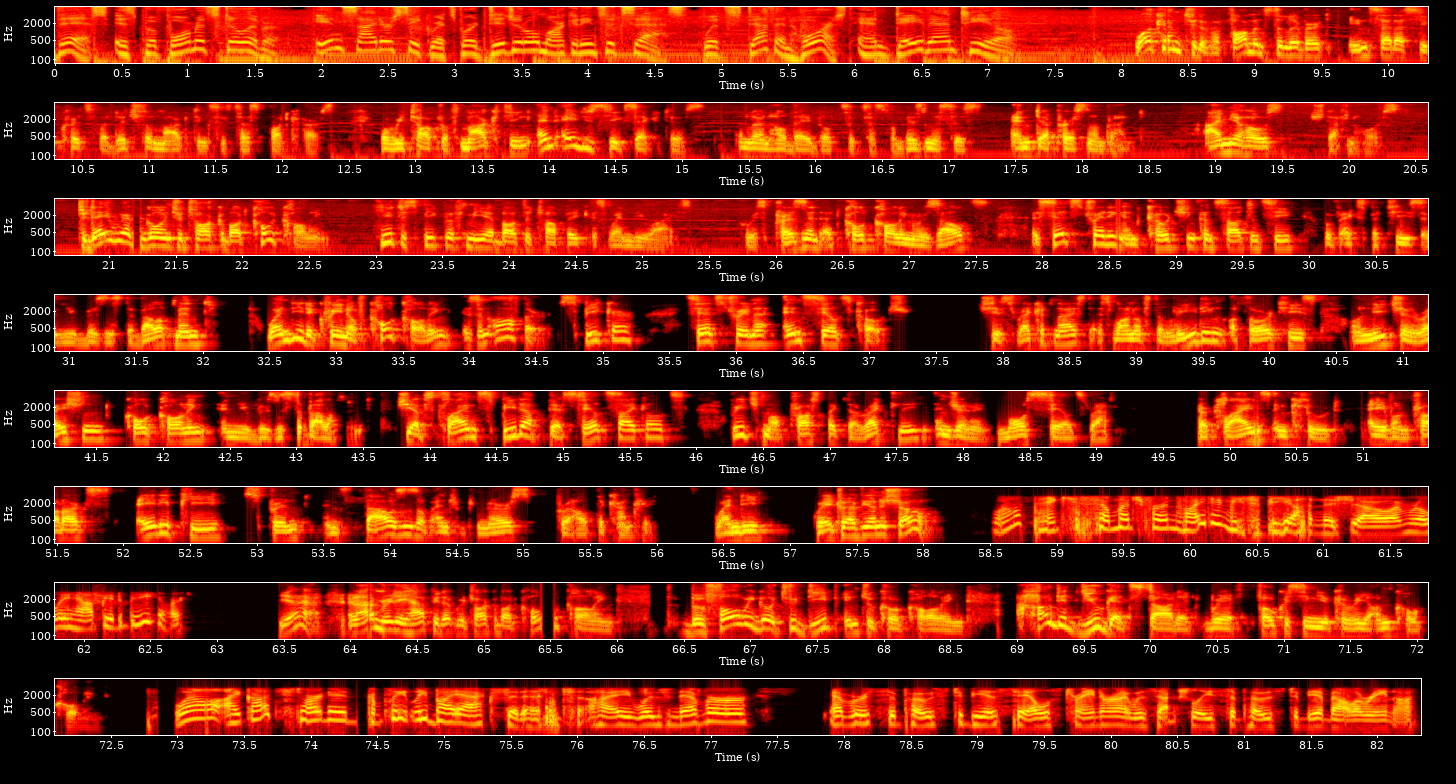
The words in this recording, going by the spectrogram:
This is Performance Delivered Insider Secrets for Digital Marketing Success with Stefan Horst and Dave Antil. Welcome to the Performance Delivered Insider Secrets for Digital Marketing Success podcast, where we talk with marketing and agency executives and learn how they build successful businesses and their personal brand. I'm your host, Stefan Horst. Today we're going to talk about cold calling. Here to speak with me about the topic is Wendy Weiss who is president at Cold Calling Results, a sales training and coaching consultancy with expertise in new business development. Wendy, the queen of cold calling, is an author, speaker, sales trainer, and sales coach. She is recognized as one of the leading authorities on lead generation, cold calling, and new business development. She helps clients speed up their sales cycles, reach more prospect directly, and generate more sales revenue. Her clients include Avon Products, ADT, Sprint, and thousands of entrepreneurs throughout the country. Wendy, great to have you on the show. Well, thank you so much for inviting me to be on the show. I'm really happy to be here. Yeah, and I'm really happy that we talk about cold calling. Before we go too deep into cold calling, how did you get started with focusing your career on cold calling? Well, I got started completely by accident. I was never ever supposed to be a sales trainer. I was actually supposed to be a ballerina.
